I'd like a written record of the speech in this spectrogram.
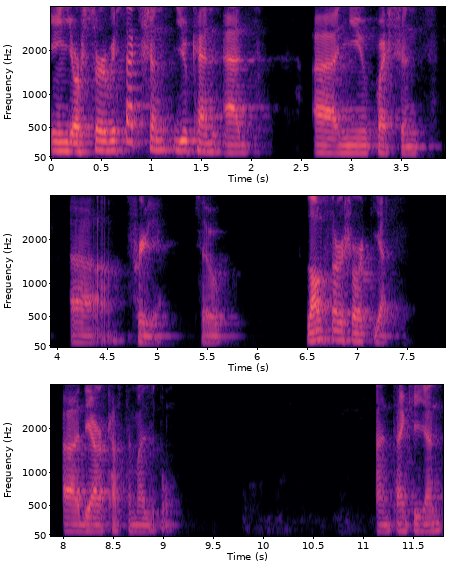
In your survey section, you can add uh, new questions uh, freely. So long story short, yes, uh, they are customizable. And thank you, Jan.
